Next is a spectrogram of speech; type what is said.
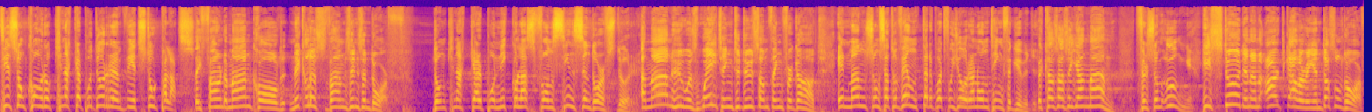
tills de kommer och knackar på dörren vid ett stort palats. They found a man called Nicholas van Zinzendorf, de knackar på Nicolas von Zinzendorfs dörr. a man who was waiting to do something for God. En man som satt och väntade på att få göra någonting för Gud. Because as a young man, För som ung he stood in an art gallery in Dusseldorf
